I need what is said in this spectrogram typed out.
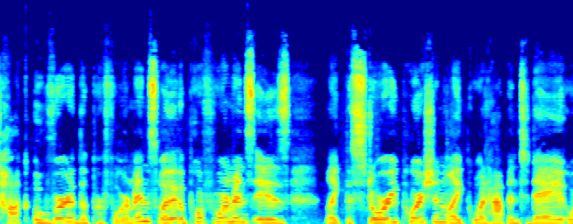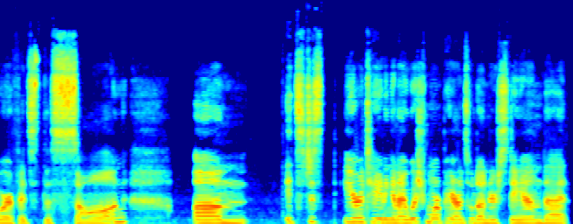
talk over the performance, whether the performance is like the story portion, like what happened today, or if it's the song. Um, it's just irritating, and I wish more parents would understand that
